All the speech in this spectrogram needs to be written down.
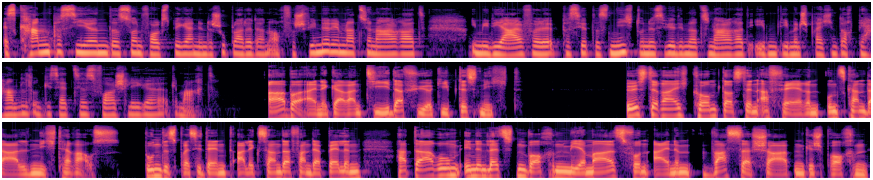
Es kann passieren, dass so ein Volksbegehren in der Schublade dann auch verschwindet im Nationalrat. Im Idealfall passiert das nicht und es wird im Nationalrat eben dementsprechend auch behandelt und Gesetzesvorschläge gemacht. Aber eine Garantie dafür gibt es nicht. Österreich kommt aus den Affären und Skandalen nicht heraus. Bundespräsident Alexander van der Bellen hat darum in den letzten Wochen mehrmals von einem Wasserschaden gesprochen,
